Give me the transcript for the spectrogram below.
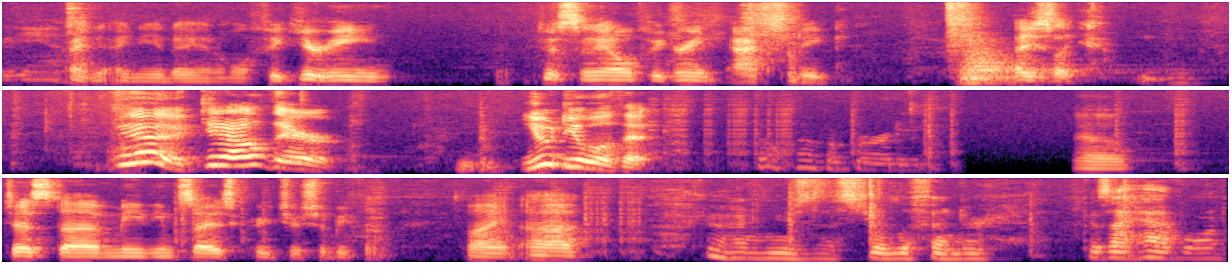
this. I, I need an animal figurine. Just an animal figurine. Axebeak. I just like. Yeah, get out there. You deal with it. Don't have a birdie. No, just a medium-sized creature should be fine. Fine. Uh, Go ahead and use the steel defender because I have one.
